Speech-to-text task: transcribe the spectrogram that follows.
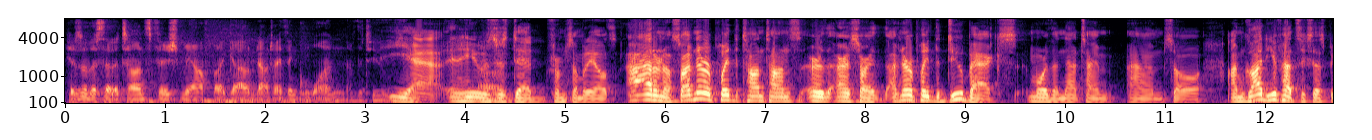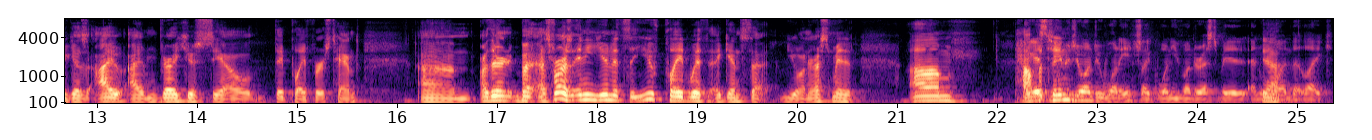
His other set of tons finished me off, but I got him down to I think one of the two. Yeah, and he Um, was just dead from somebody else. I, I don't know. So I've never played the Tauntauns, or, the, or sorry, I've never played the Dewbacks more than that time. Um, so I'm glad you've had success because I I'm very curious to see how they play firsthand. Um, are there? Any, but as far as any units that you've played with against that you underestimated, um, I guess maybe Palpatine. do you want to do one each, like one you've underestimated and Yeah. one that like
